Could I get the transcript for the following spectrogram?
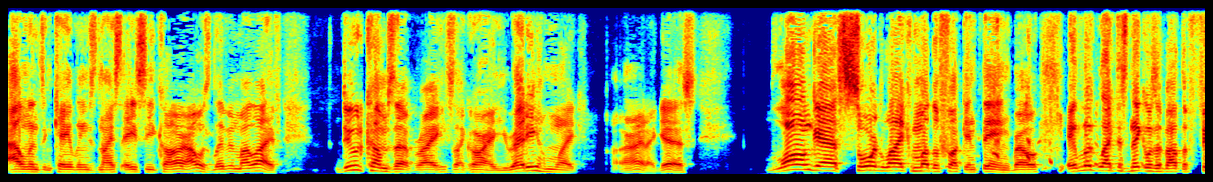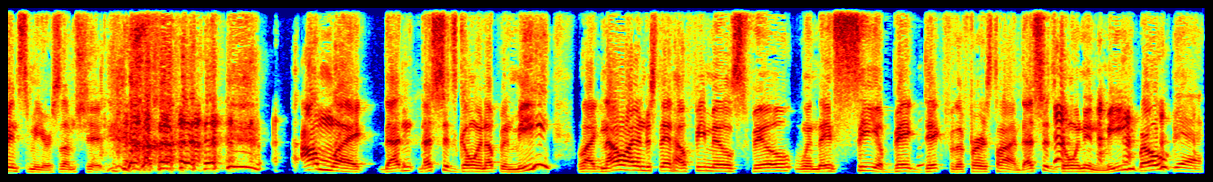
Alan's and Kayleen's nice AC car. I was living my life. Dude comes up right. He's like, all right, you ready? I'm like, all right, I guess. Long ass sword like motherfucking thing, bro. It looked like this nigga was about to fence me or some shit. I'm like, that that shit's going up in me. Like now I understand how females feel when they see a big dick for the first time. That shit's going in me, bro. Yeah,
